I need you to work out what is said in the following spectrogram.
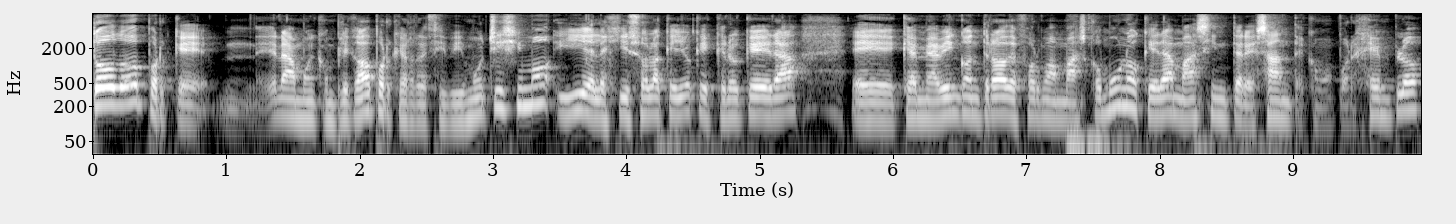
todo porque era muy complicado porque recibí muchísimo y elegí solo aquello que creo que era eh, que me había encontrado de forma más común o que era más interesante. Como por ejemplo,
